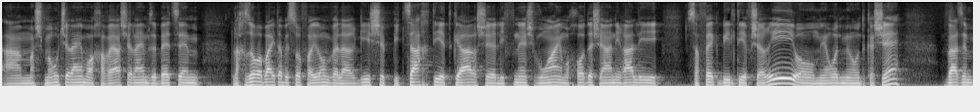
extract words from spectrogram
המשמעות שלהם או החוויה שלהם זה בעצם לחזור הביתה בסוף היום ולהרגיש שפיצחתי אתגר שלפני שבועיים או חודש היה נראה לי ספק בלתי אפשרי או מאוד מאוד קשה, ואז הם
